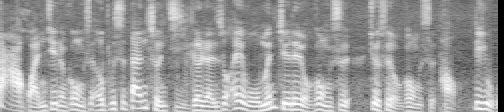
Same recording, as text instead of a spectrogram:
大环境的共识，而不是单纯几个人说：“哎，我们觉得有共识就是有共识。”好，第五，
